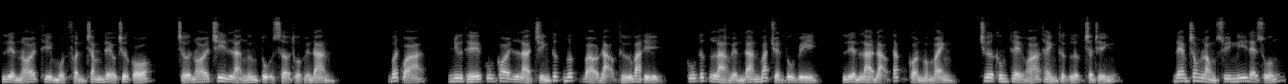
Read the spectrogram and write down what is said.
liền nói thì một phần trăm đều chưa có, chớ nói chi là ngưng tụ sở thuộc huyền đan. Bất quá, như thế cũng coi là chính thức bước vào đạo thứ ba thì, cũng tức là huyền đan bắt chuyển tu vi, liền là đạo tắc còn mỏng manh, chưa không thể hóa thành thực lực chân chính đem trong lòng suy nghĩ đè xuống,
